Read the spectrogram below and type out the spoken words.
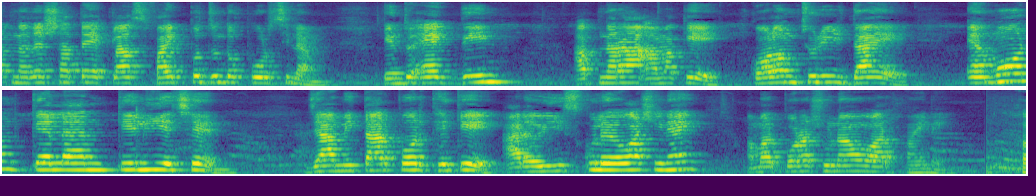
আপনাদের সাথে ক্লাস ফাইভ পর্যন্ত পড়ছিলাম। কিন্তু একদিন আপনারা আমাকে কলম চুরির দায়ে এমন কেলান কেলিয়েছেন যে আমি তারপর থেকে আর ওই স্কুলেও আসি নাই আমার পড়াশোনাও আর হয় নাই। হ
